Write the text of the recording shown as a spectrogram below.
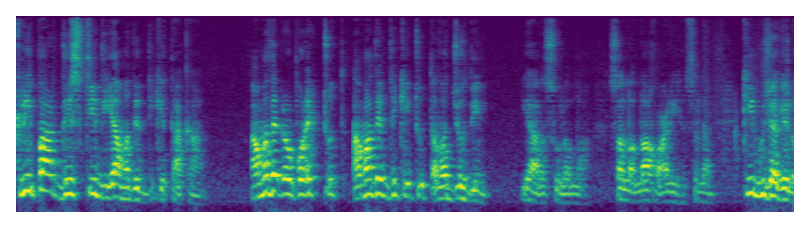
কৃপার দৃষ্টি দিয়ে আমাদের দিকে তাকান। আমাদের ওপর একটু, আমাদের দিকে একটু তাওয়াজ্জুহ দিন। ইয়া রাসূলুল্লাহ সাল্লাল্লাহু আলাইহি ওয়াসাল্লাম। কি বুঝা গেল?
